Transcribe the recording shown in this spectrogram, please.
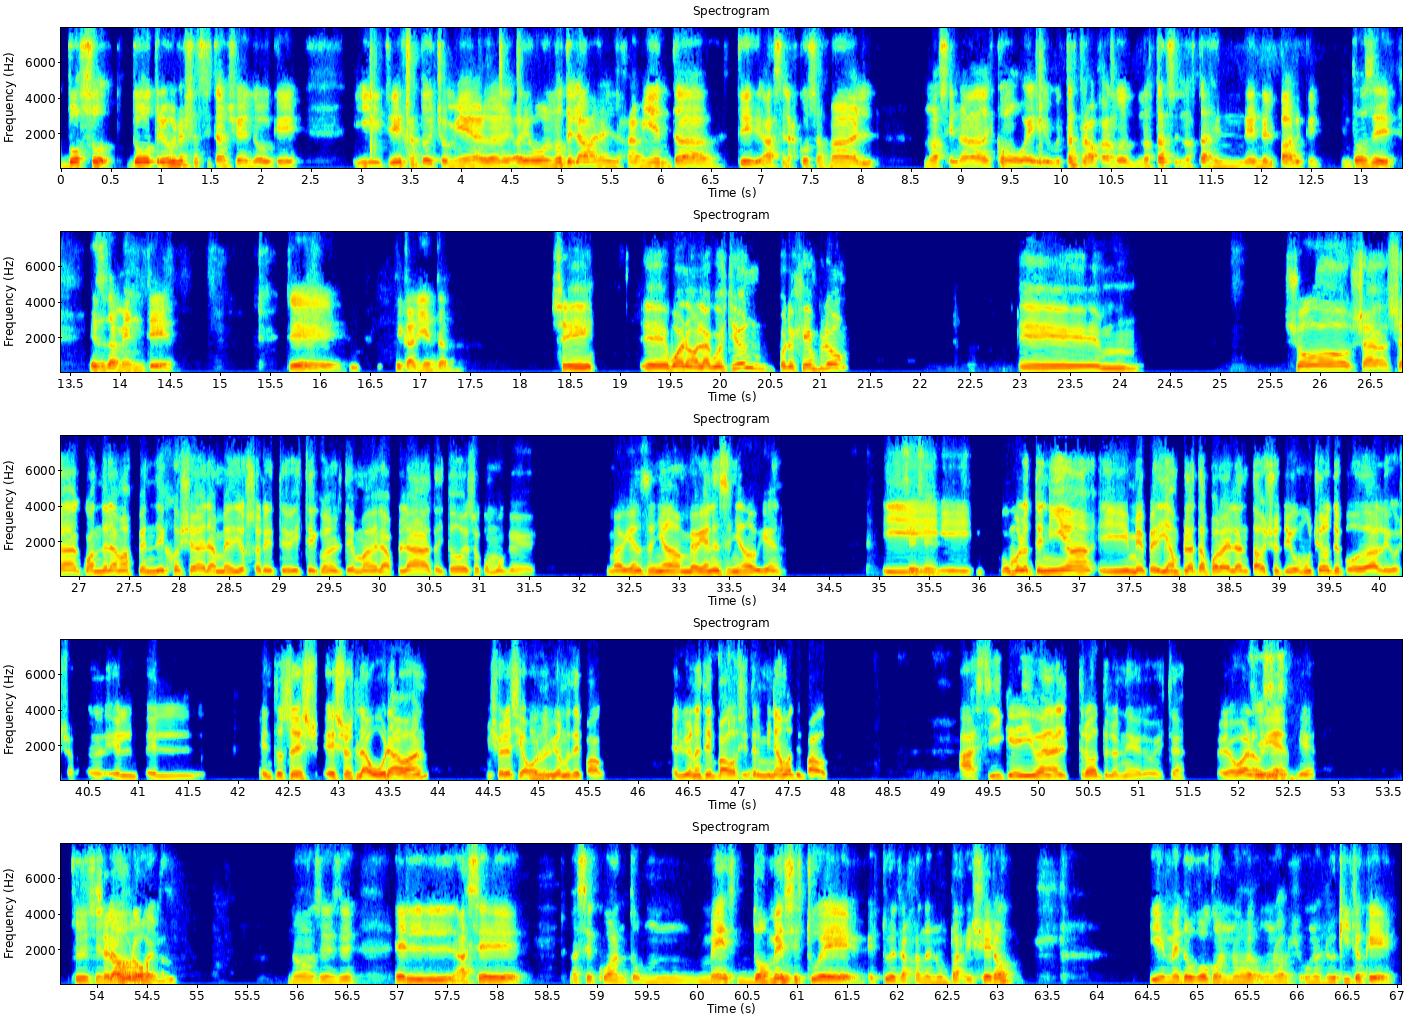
dos o, dos o tres horas ya se están yendo, que y te dejan todo hecho mierda, eh, o no te lavan la herramienta, te hacen las cosas mal, no hacen nada, es como, güey, estás trabajando, no estás, no estás en, en el parque, entonces eso también te te, calienta. Sí. Eh, bueno, la cuestión, por ejemplo, eh, Yo ya, ya cuando era más pendejo ya era medio sorete, ¿viste? Con el tema de la plata y todo eso, como que me habían enseñado, me habían enseñado bien. Y, como lo tenía y me pedían plata por adelantado, yo te digo, mucho no te puedo dar, digo yo. El, el, entonces ellos laburaban y yo les decía, bueno, el viernes te pago. El viernes te pago, si terminamos te pago. Así que iban al trote los negros, ¿viste? Pero bueno, bien, bien. Se laburó no, sí, sí. El, hace, hace cuánto, un mes, dos meses estuve, estuve trabajando en un parrillero y me tocó con unos, unos, loquitos que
